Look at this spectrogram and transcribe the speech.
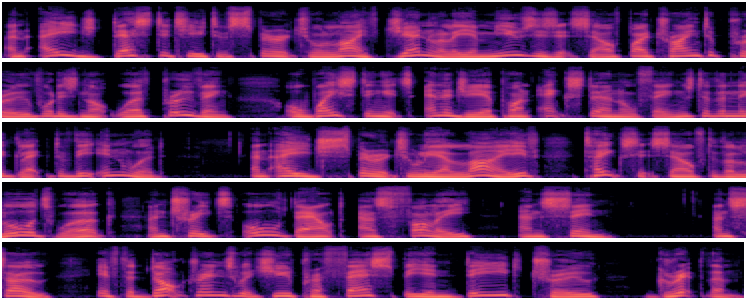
An age destitute of spiritual life generally amuses itself by trying to prove what is not worth proving, or wasting its energy upon external things to the neglect of the inward. An age spiritually alive takes itself to the Lord's work and treats all doubt as folly and sin. And so, if the doctrines which you profess be indeed true, grip them,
